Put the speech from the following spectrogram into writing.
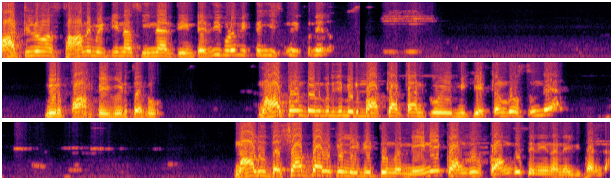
పార్టీలో నా స్థానం ఏంటి? నా సీనియారిటీ ఏంటి అనేది కూడా వ్యక్తం చేసింది ఇప్పుడు నేను. మీరు పార్టీ విడతారు నాటువంటి గురించి మీరు మాట్లాడటానికి మీకు ఎట్లా వస్తుంది? నాలుగు దశాబ్దాలకి వెళ్ళి ఏదైతుందో నేనే కాంగ్రెస్ కాంగ్రెస్ నేను అనే విధంగా.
